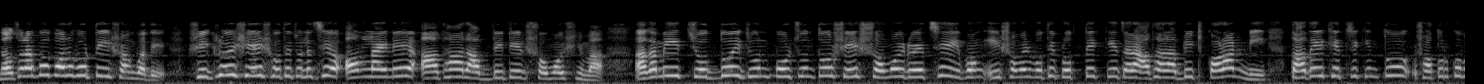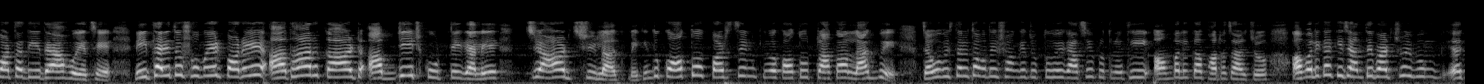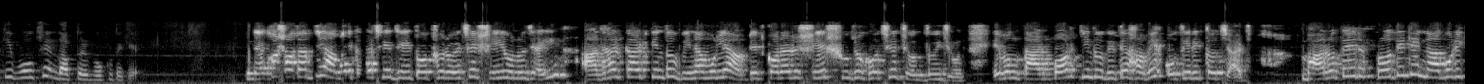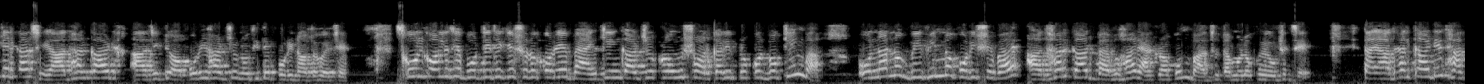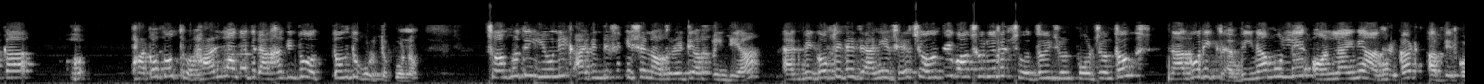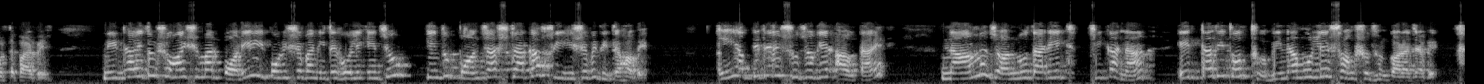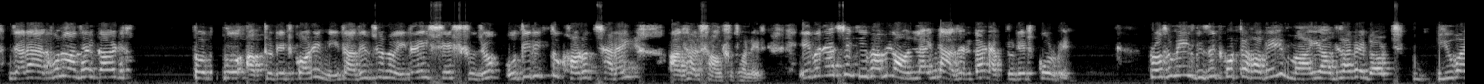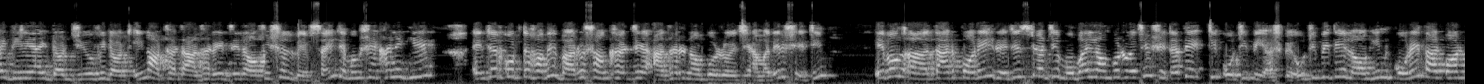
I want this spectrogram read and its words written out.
নজর রাখব পরবর্তী সংবাদে। শীঘ্রই শেষ হতে চলেছে অনলাইনে আধার আপডেটের সময়সীমা। আগামী চোদ্দই জুন পর্যন্ত শেষ সময় রয়েছে এবং এই সময়ের মধ্যে প্রত্যেককে যারা আধার আপডেট করাননি, তাদের ক্ষেত্রে কিন্তু সতর্ক বার্তা দিয়ে দেওয়া হয়েছে। নির্ধারিত সময়ের পরে আধার কার্ড আপডেট করতে গেলে চার্জ লাগবে। কিন্তু কত পার্সেন্ট কিংবা কত টাকা লাগবে যাব বিস্তারিত আমাদের সঙ্গে যুক্ত হয়ে গেছে প্রতিনিধি অম্বালিকা ভট্টাচার্য। অম্বালিকা, কি জানতে পারছ এবং কি বলছেন? দপ্তরের পক্ষ থেকে? দেখো শতাব্দী আমার কাছে যে তথ্য রয়েছে সেই অনুযায়ী আধার কার্ড কিন্তু বিনামূল্যে আপডেট করার শেষ সুযোগ হচ্ছে চোদ্দই জুন, এবং তারপর কিন্তু দিতে হবে অতিরিক্ত চার্জ। ভারতের প্রতিটি নাগরিকের কাছে আধার কার্ড আজ একটি অপরিহার্য নথিতে পরিণত হয়েছে। স্কুল, কলেজে ভর্তি থেকে শুরু করে ব্যাংকিং কার্যক্রম, সরকারি প্রকল্প কিংবা অন্যান্য বিভিন্ন পরিষেবায় আধার কার্ড ব্যবহার একরকম বাধ্যতামূলক হয়ে উঠেছে। তাই আধার কার্ডে থাকা থাকা তথ্য হাল নাগাদ রাখা কিন্তু অত্যন্ত গুরুত্বপূর্ণ। সম্প্রতি unique identification authority of India এক বিজ্ঞপ্তিতে জানিয়েছে, চলতি বছরের চোদ্দই জুন পর্যন্ত নাগরিকরা বিনামূল্যে অনলাইনে আধার কার্ড আপডেট করতে পারবেন নির্ধারিত সময়সীমার পরে এই পরিষেবা নিতে হলে কিন্তু কিন্তু পঞ্চাশ টাকা ফি হিসেবে দিতে হবে। এই আপডেটের সুযোগের আওতায় নাম, জন্ম তারিখ, ঠিকানা ইত্যাদি তথ্য বিনামূল্যে সংশোধন করা যাবে। যারা এখনও আধার কার্ড তথ্য আপ টু ডেট করেননি তাদের জন্য এটাই শেষ সুযোগ। অতিরিক্ত খরচ ছাড়াই আধার সংশোধনের। এবারে আছে কীভাবে অনলাইনে Aadhaar card up to date করবেন প্রথমেই ভিজিট করতে হবে my Aadhaar dot UIDAI dot gov dot in অর্থাৎ আধারের যে অফিসিয়াল ওয়েবসাইট এবং সেখানে গিয়ে এন্টার করতে হবে বারো সংখ্যার যে আধার নম্বর রয়েছে আমাদের, সেটি। এবং তারপরে রেজিস্টার যে মোবাইল নম্বর রয়েছে, সেটাতে একটি ওটিপি আসবে। ওটিপি দিয়ে লগ ইন করে তারপর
